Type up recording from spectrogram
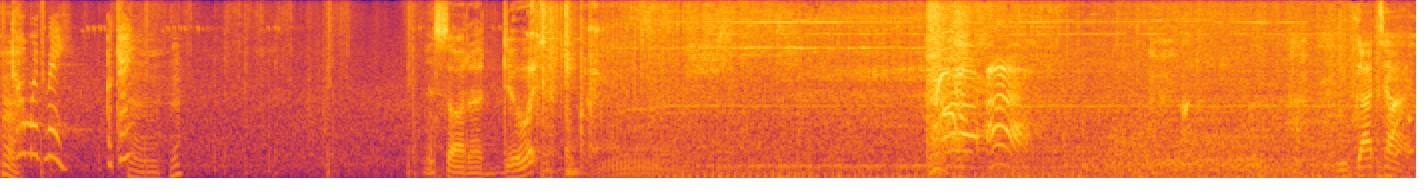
Come with me, okay? Mm -hmm. This ought to do it. You've got time.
